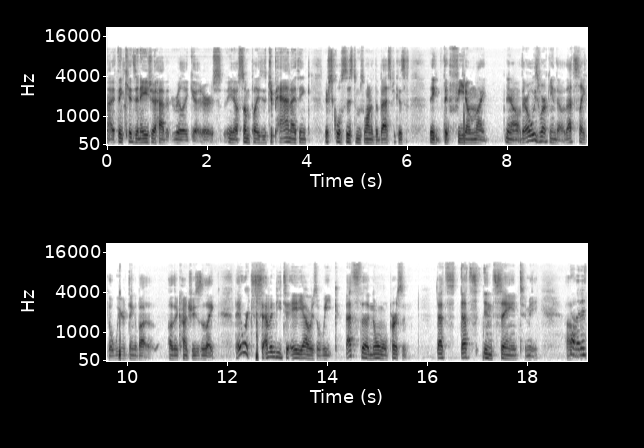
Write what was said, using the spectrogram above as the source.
I think kids in Asia have it really good, or you know, some places, Japan, I think their school system's one of the best because they they feed them like you know they're always working though. That's like a weird thing about other countries is like they work seventy to eighty hours a week. That's the normal person. That's that's insane to me. Yeah, Um, that is.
